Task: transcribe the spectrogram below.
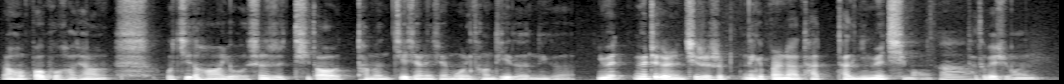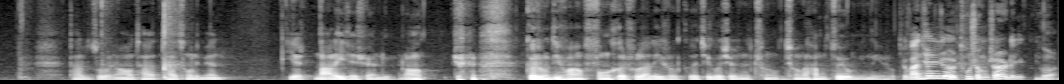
然后包括好像我记得好像有甚至提到他们借鉴了一些莫里康蒂的那个，因为因为这个人其实是那个 Bernard 他他的音乐启蒙，啊他特别喜欢他的作，然后他他从里面也拿了一些旋律，然后就是各种地方缝合出来的一首歌，结果却是成成了他们最有名的一首。就完全就是图省事儿的一个歌，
